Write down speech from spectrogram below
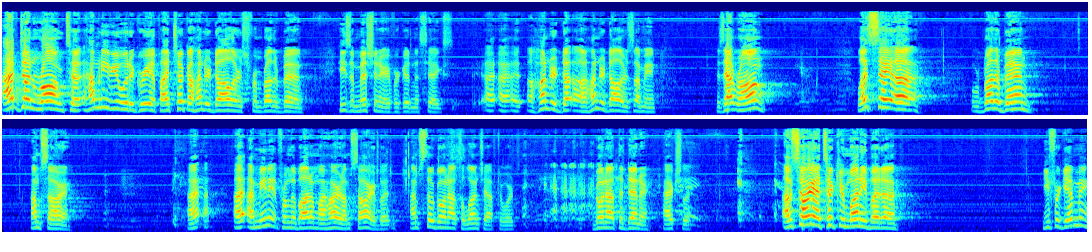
I've done wrong to, how many of you would agree if I took a hundred dollars from Brother Ben? He's a missionary, for goodness sakes. A hundred dollars, I mean, is that wrong? Let's say, uh, Brother Ben, I'm sorry. I, I, I mean it from the bottom of my heart. I'm sorry, but I'm still going out to lunch afterwards. going out to dinner, actually. I'm sorry I took your money, but uh, you forgive me?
